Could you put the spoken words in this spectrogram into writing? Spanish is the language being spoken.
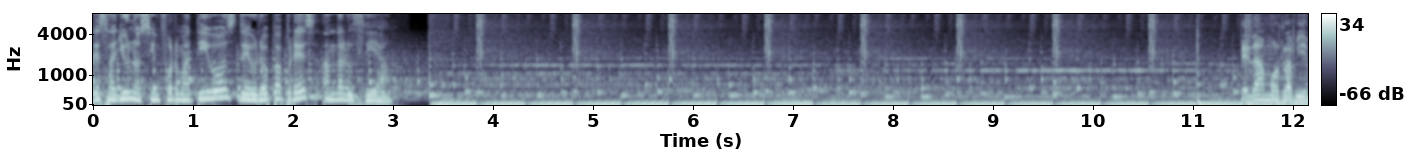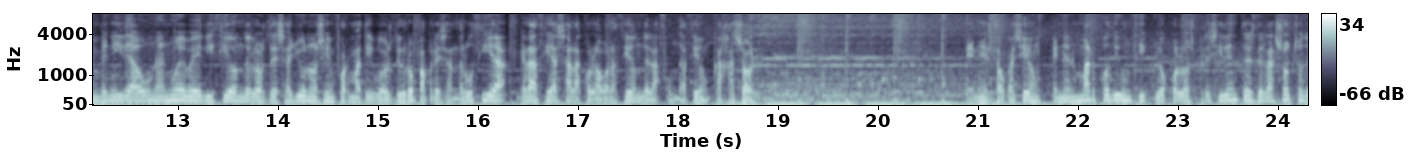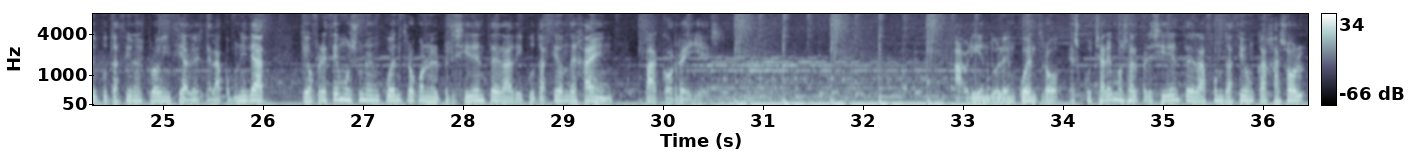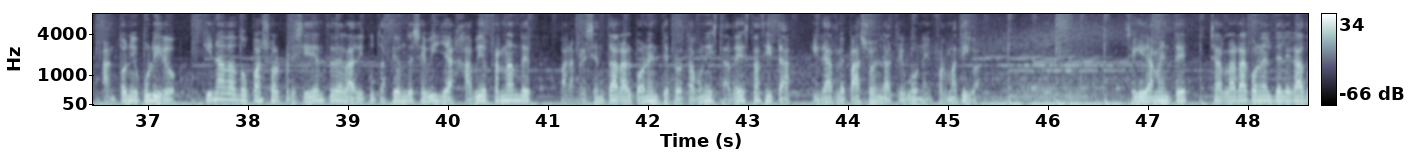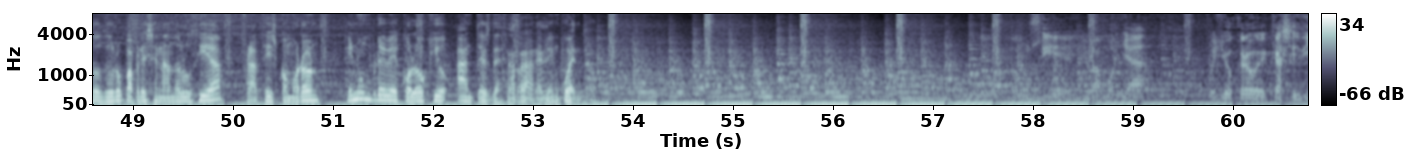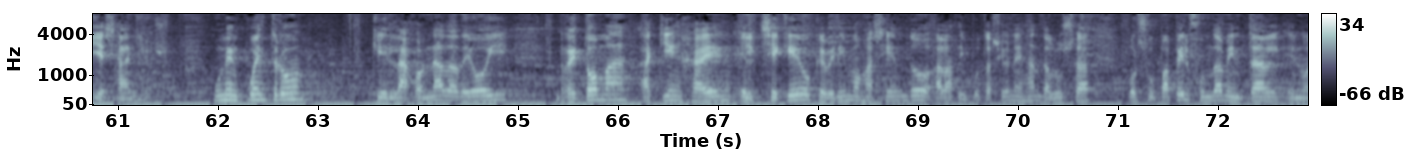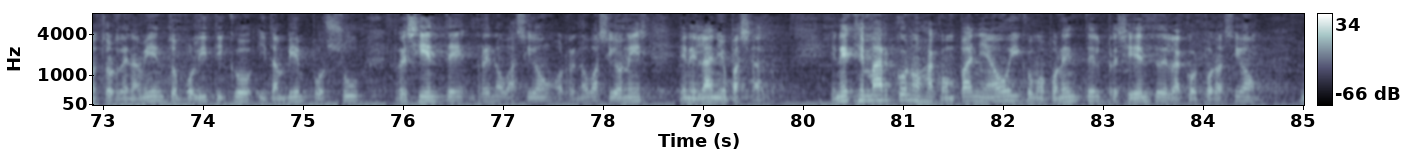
Desayunos informativos de Europa Press Andalucía. Te damos la bienvenida a una nueva edición de los desayunos informativos de Europa Press Andalucía gracias a la colaboración de la Fundación Cajasol. En esta ocasión, en el marco de un ciclo con los presidentes de las ocho diputaciones provinciales de la comunidad, te ofrecemos un encuentro con el presidente de la Diputación de Jaén, Paco Reyes. Abriendo el encuentro, escucharemos al presidente de la Fundación Cajasol, Antonio Pulido, quien ha dado paso al presidente de la Diputación de Sevilla, Javier Fernández, para presentar al ponente protagonista de esta cita y darle paso en la tribuna informativa. Seguidamente, charlará con el delegado de Europa Press en Andalucía, Francisco Morón, en un breve coloquio antes de cerrar el encuentro. Creo que casi 10 años un encuentro que la jornada de hoy retoma aquí en Jaén el chequeo que venimos haciendo a las diputaciones andaluzas por su papel fundamental en nuestro ordenamiento político y también por su reciente renovación o renovaciones en el año pasado. En este marco nos acompaña hoy como ponente el presidente de la Corporación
